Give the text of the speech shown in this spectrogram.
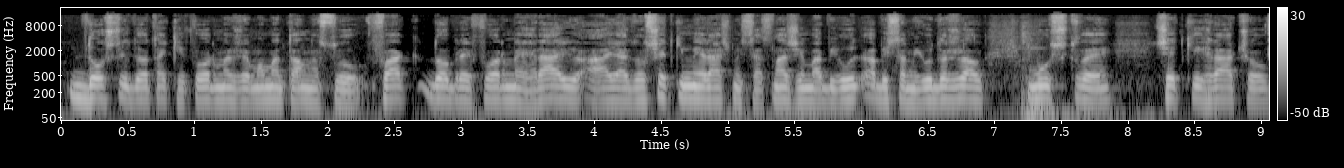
došli do takej formy, že momentálne sú fakt v dobrej forme, hrajú a ja so všetkými hráčmi sa snažím, aby, aby som ich udržal v mužstve všetkých hráčov.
